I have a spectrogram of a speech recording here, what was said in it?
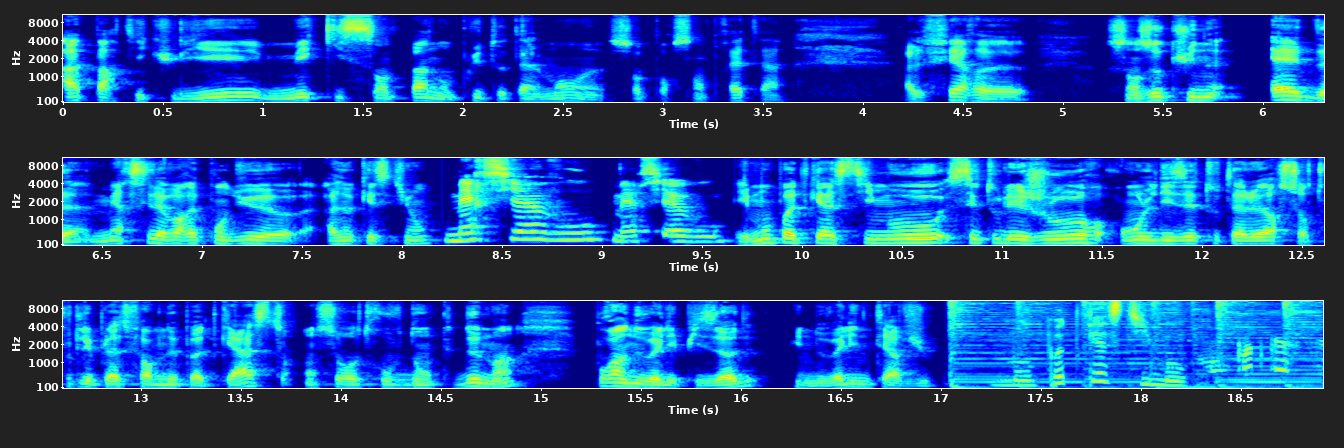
à particulier, mais qui ne se sentent pas non plus totalement 100% prêtes à, à le faire sans aucune aide. Merci d'avoir répondu euh, à nos questions. Merci à vous, merci à vous. Et mon podcast IMO, c'est tous les jours, on le disait tout à l'heure sur toutes les plateformes de podcast. On se retrouve donc demain pour un nouvel épisode, une nouvelle interview. Mon podcast IMO. Mon podcast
